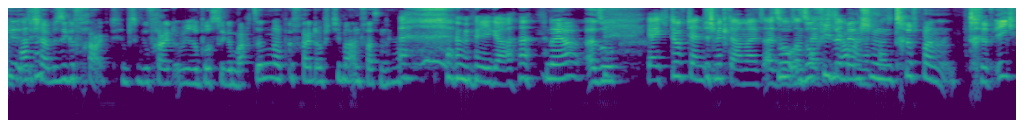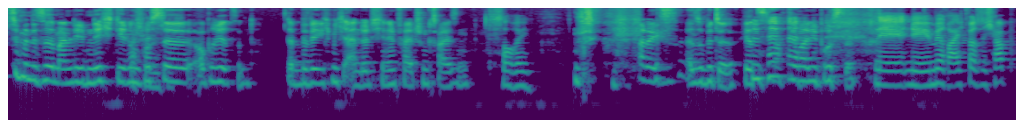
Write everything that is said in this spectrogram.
sie, anfassen? ich habe sie gefragt. Ich habe sie gefragt, ob ihre Brüste gemacht sind und habe gefragt, ob ich die mal anfassen kann. Mega. naja, also Ja, ich durfte ja nicht mit damals, also so, so ich viele Menschen trifft man, triff ich zumindest in meinem Leben nicht, deren Brüste operiert sind. Da bewege ich mich eindeutig in den falschen Kreisen. Sorry. Alex, also bitte, jetzt mach dir mal die Brüste. Nee, nee, mir reicht, was ich hab.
